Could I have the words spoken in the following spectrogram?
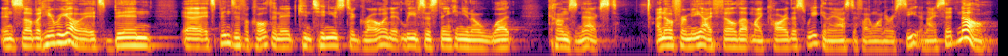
and so, but here we go. It's been, uh, it's been difficult and it continues to grow and it leaves us thinking, you know, what comes next? I know for me, I filled up my car this week and they asked if I want a receipt, and I said, no,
